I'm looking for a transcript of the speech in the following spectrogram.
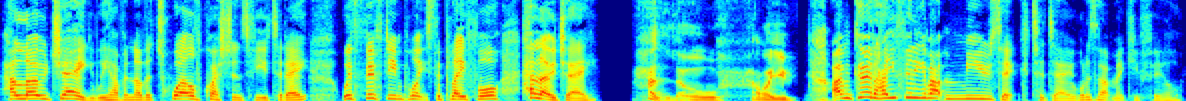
Hello, Jay. We have another 12 questions for you today with 15 points to play for. Hello, Jay. Hello. How are you? I'm good. How are you feeling about music today? What does that make you feel?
